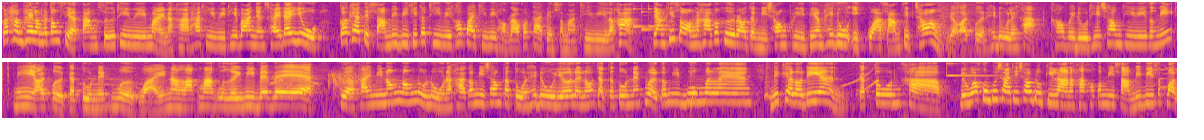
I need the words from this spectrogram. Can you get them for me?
ก็ทำให้เราไม่ต้องเสียตังค์ซื้อทีวีใหม่นะคะ ถ้าทีวีที่บ้านยังใช้ได้อยู่ ก็แค่ติด3 BB กิกทีวีเข้าไปทีวีของเราก็กลายเป็นสมาร์ททีวีแล้วค่ะ อย่างที่ 2 นะคะ ก็คือเราจะมีช่องพรีเมียมให้ดูอีกกว่า 30 ช่อง เดี๋ยวออยเปิดให้ดูเลยค่ะ เข้าไปดูที่ช่องทีวีตรงนี้ นี่ออยเปิดการ์ตูนเน็ตเวิร์กไว้น่ารักมากเลยวีแบแบ เผื่อใครมีน้องๆหนูๆนะคะ ก็มีช่องการ์ตูนให้ดูเยอะเลยนอกจากการ์ตูนเน็ตเวิร์กก็มีบูมแมลงนิเคโลเดียนการ์ตูนขับหรือว่าคุณผู้ชายที่ชอบดูกีฬานะคะเขาก็มี3 BB Sport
